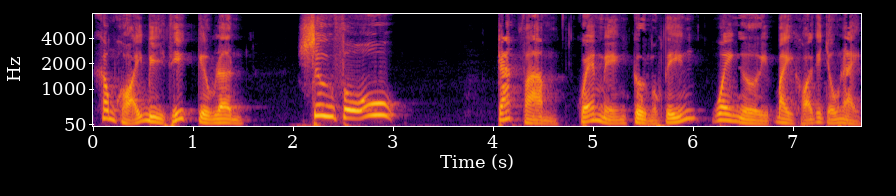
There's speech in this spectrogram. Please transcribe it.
không khỏi bi thiết kêu lên. Sư phụ! Trác Phàm khóe miệng cười một tiếng, quay người bay khỏi cái chỗ này.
